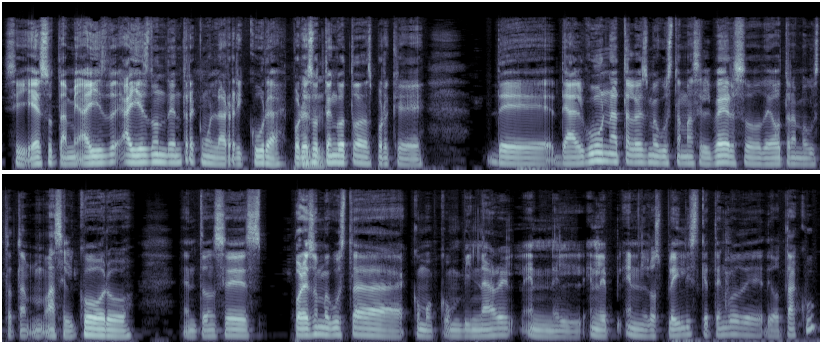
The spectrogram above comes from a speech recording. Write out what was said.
sí, eso también, ahí es, ahí es donde entra como la ricura, por eso tengo todas, porque de, de alguna tal vez me gusta más el verso, de otra me gusta más el coro, entonces por eso me gusta como combinar el- en, el, en, el- en los playlists que tengo de, de Otaku.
